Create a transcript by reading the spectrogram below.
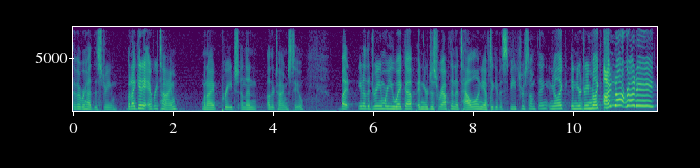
have ever had this dream, but I get it every time when I preach, and then other times too. But you know the dream where you wake up and you're just wrapped in a towel and you have to give a speech or something, and you're like, in your dream, you're like, I'm not ready.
